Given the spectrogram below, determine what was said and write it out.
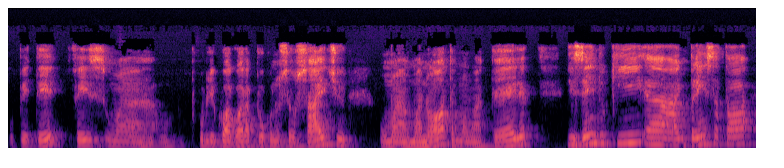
O PT fez uma. publicou agora há pouco no seu site uma, uma nota, uma matéria, dizendo que é, a imprensa está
